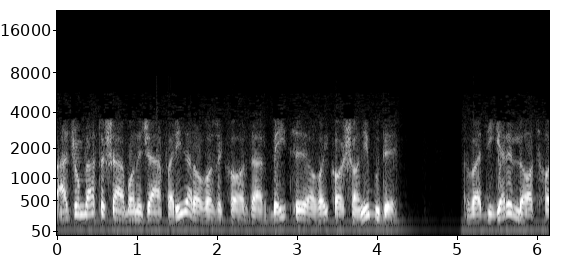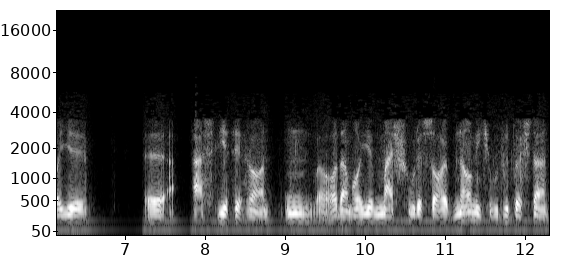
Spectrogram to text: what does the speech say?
از جمله تا شعبان جعفری در آغاز کار در بیت آقای کاشانی بوده و دیگر لاتهای اصلی تهران. اون آدم های مشهور صاحب نامی که وجود داشتن.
